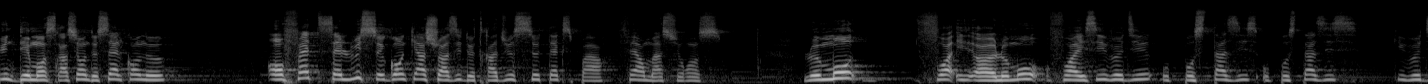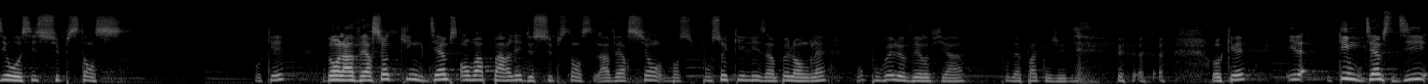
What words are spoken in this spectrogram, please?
une démonstration de celles qu'on ne. En fait, c'est Louis II qui a choisi de traduire ce texte par ferme assurance. Le mot foi, euh, ici veut dire apostasis, apostasis qui veut dire aussi substance. OK? Dans la version King James, on va parler de substance. La version, pour ceux qui lisent un peu l'anglais, vous pouvez le vérifier, hein, pour ne pas que je dise. ok? King James dit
